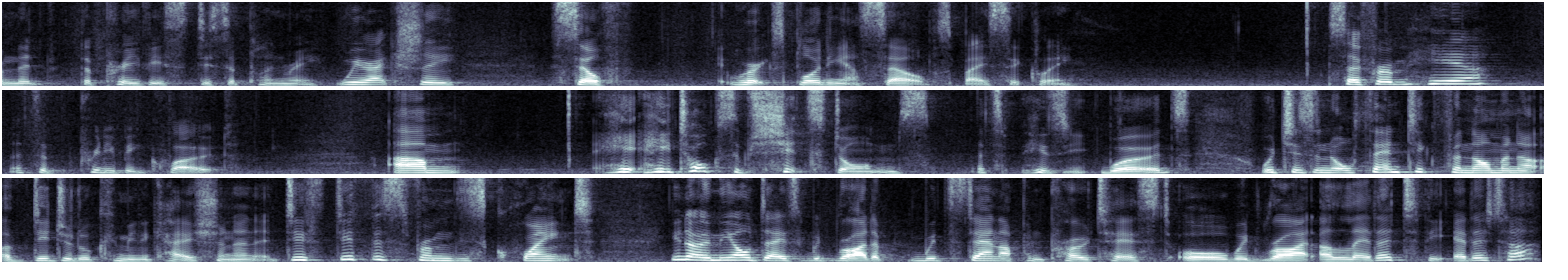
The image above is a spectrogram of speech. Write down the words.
from the, the previous disciplinary. We're actually self, we're exploiting ourselves basically. So, from here, that's a pretty big quote. Um, he, he talks of shitstorms, that's his words, which is an authentic phenomena of digital communication. And it dif- differs from this quaint, you know, in the old days we'd, write a, we'd stand up and protest or we'd write a letter to the editor.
